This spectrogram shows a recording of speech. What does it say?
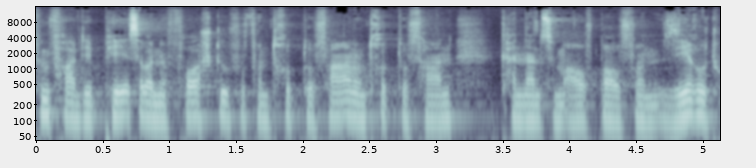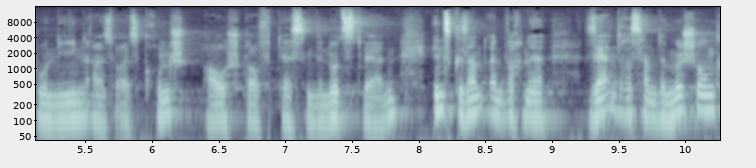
5-HTP ist aber eine Vorstufe von Tryptophan und Tryptophan kann dann zum Aufbau von Serotonin, also als Grundbaustoff dessen genutzt werden. Insgesamt einfach eine sehr interessante Mischung.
